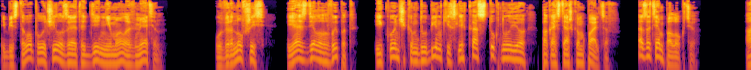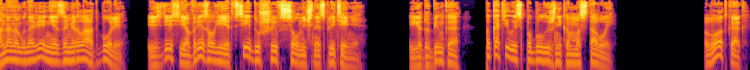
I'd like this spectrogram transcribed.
и без того получила за этот день немало вмятин. Увернувшись, я сделал выпад и кончиком дубинки слегка стукнул ее по костяшкам пальцев, а затем по локтю. Она на мгновение замерла от боли, и здесь я врезал ей от всей души в солнечное сплетение. Ее дубинка покатилась по булыжникам мостовой. Вот как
